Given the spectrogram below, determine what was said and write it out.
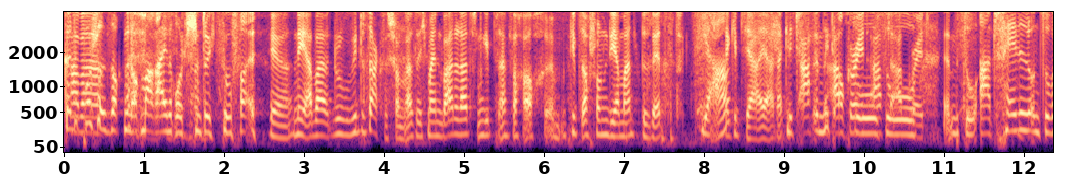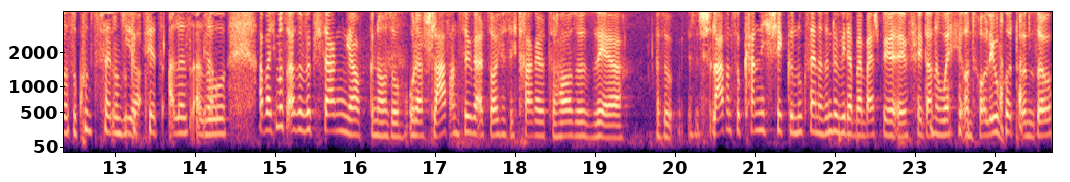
Könnte Puschelsocken noch mal reinrutschen durch Zufall. Ja, nee, aber du, wie du sagst es schon. Also ich meine, Badelatschen gibt's einfach auch, ähm, gibt's auch schon Diamant besetzt. Ja. Da gibt's ja, ja, da gibt's Mit, After- mit auch Upgrade, so, After so, Upgrade. äh, mit so Art Fell und sowas, so Kunstfell und so Ja. gibt's jetzt alles. Also ja. Aber ich muss also wirklich sagen, ja, genau so. Oder Schlafanzüge als solches. Ich trage zu Hause sehr. Also Schlafanzug kann nicht schick genug sein. Da sind wir wieder beim Beispiel äh, Faye Dunaway und Hollywood und so.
